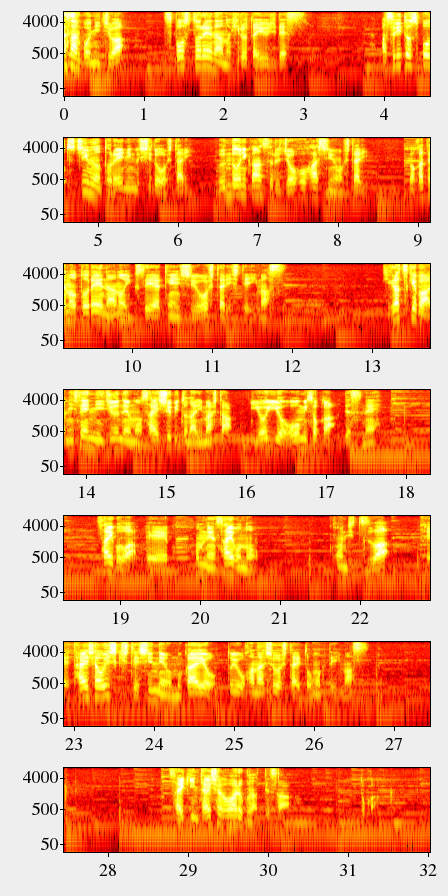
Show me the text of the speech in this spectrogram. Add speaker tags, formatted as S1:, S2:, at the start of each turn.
S1: 皆さんこんにちは。スポーツトレーナーの広田裕二です。アスリートスポーツチームのトレーニング指導をしたり運動に関する情報発信をしたり若手のトレーナーの育成や研修をしたりしています。気がつけば2020年も最終日となりました。いよいよ大晦日ですね。最後は、えー、本年最後の本日は、えー、代謝を意識して新年を迎えようというお話をしたいと思っています。最近代謝が悪くなってさとか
